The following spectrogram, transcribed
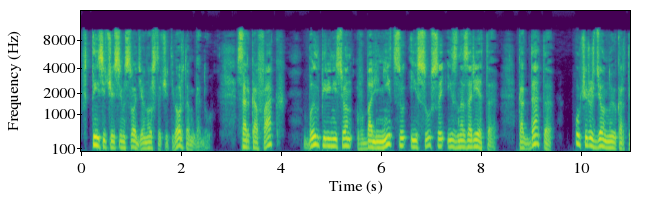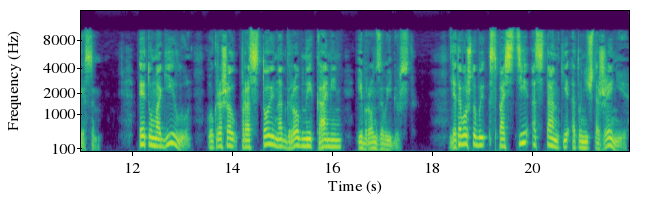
В 1794 году саркофаг был перенесен в больницу Иисуса из Назарета, когда-то учрежденную Кортесом. Эту могилу украшал простой надгробный камень и бронзовый бюст. Для того, чтобы спасти останки от уничтожения,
